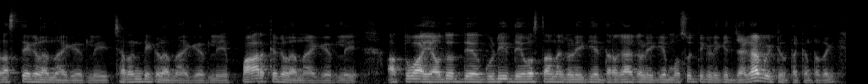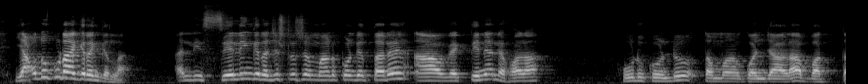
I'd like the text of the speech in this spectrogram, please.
ರಸ್ತೆಗಳನ್ನಾಗಿರಲಿ, ಚರಂಡಿಗಳನ್ನಾಗಿರಲಿ, ಪಾರ್ಕ್ಗಳನ್ನಾಗಿರಲಿ, ಅಥವಾ ಯಾವುದೋ ಗುಡಿ ದೇವಸ್ಥಾನಗಳಿಗೆ, ದರ್ಗಾಗಳಿಗೆ, ಮಸೂತಿಗಳಿಗೆ ಜಾಗ ಬಿಟ್ಟಿರ್ತಕ್ಕಂಥದ್ದಾಗಿ ಯಾವುದೂ ಕೂಡ ಆಗಿರೋಂಗಿಲ್ಲ. ಅಲ್ಲಿ ಸೇಲಿಂಗ್ ರಿಜಿಸ್ಟ್ರೇಷನ್ ಮಾಡ್ಕೊಂಡಿರ್ತಾರೆ, ಆ ವ್ಯಕ್ತಿನೇ ಅಲ್ಲಿ ಹೊಲ ಹೂಡಿಕೊಂಡು ತಮ್ಮ ಗೊಂಜಾಳ, ಭತ್ತ,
